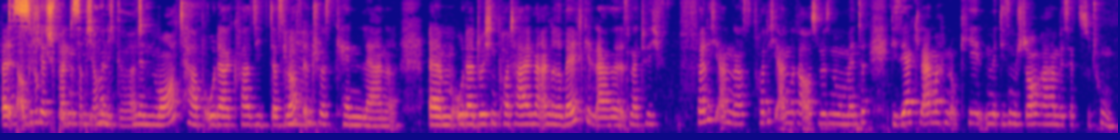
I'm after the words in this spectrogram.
Weil das ob ich jetzt spannend, das ich auch noch nicht gehört. einen Mord habe oder quasi das Love mhm. Interest kennenlerne ähm, oder durch ein Portal in eine andere Welt gelange, ist natürlich völlig anders, völlig andere auslösende Momente, die sehr klar machen, okay, mit diesem Genre haben wir es jetzt zu tun.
